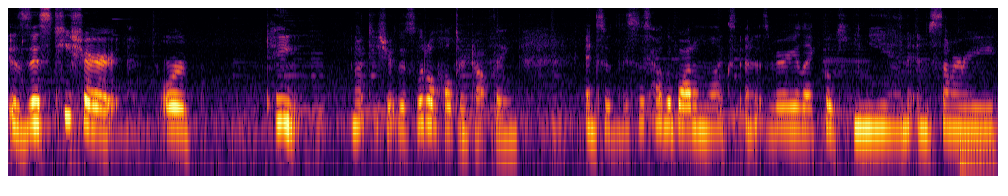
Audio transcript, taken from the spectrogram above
is this t-shirt or tank, not t-shirt, this little halter top thing. And so this is how the bottom looks and it's very like bohemian and summery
